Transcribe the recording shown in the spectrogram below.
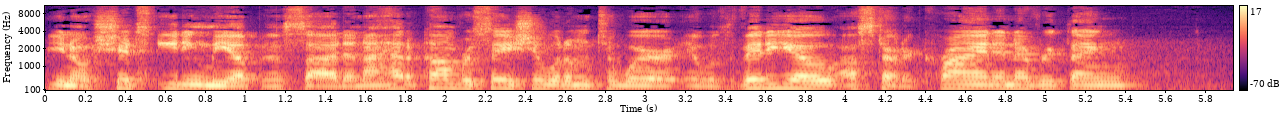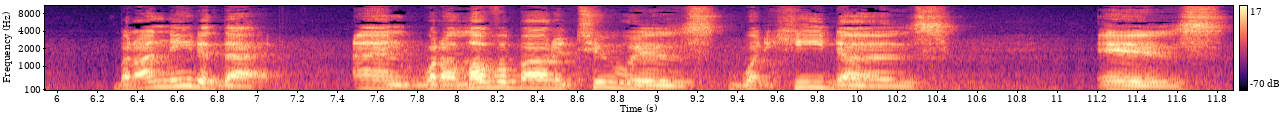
you know shit's eating me up inside. And i had a conversation with him to where it was video. I started crying and everything. But i needed that. And what i love about it too is what he does is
